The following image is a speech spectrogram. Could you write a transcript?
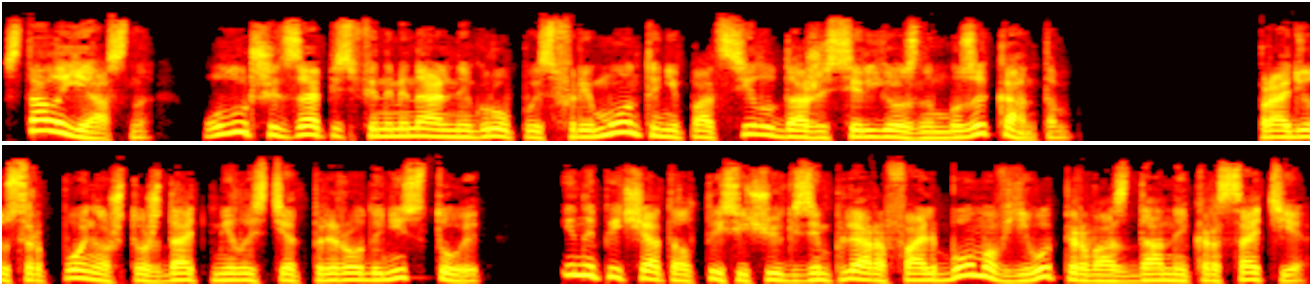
Стало ясно, улучшить запись феноменальной группы из Фримонта не под силу даже серьезным музыкантам. Продюсер понял, что ждать милости от природы не стоит, и напечатал тысячу экземпляров альбома в его первозданной красоте.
